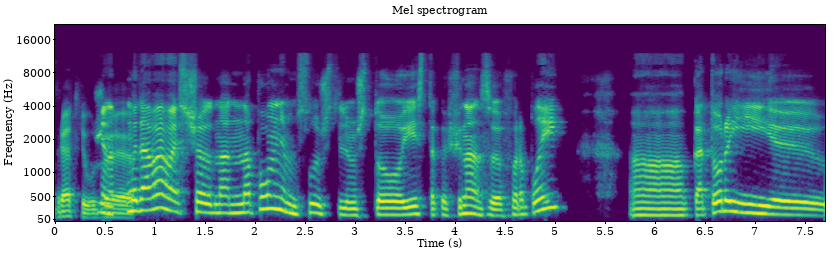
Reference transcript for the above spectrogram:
вряд ли уже... Не, ну, мы давай, Вась, еще напомним слушателям, что есть такой финансовый фэрплей, э, который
